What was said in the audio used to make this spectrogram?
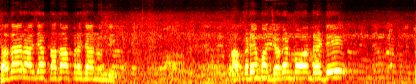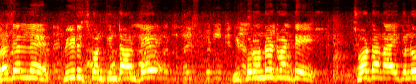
తదా రాజా తదా ప్రజా అని ఉంది అక్కడేమో జగన్మోహన్ రెడ్డి ప్రజల్ని పీడించుకొని తింటా ఉంటే ఇప్పుడున్నటువంటి చోట చోటా నాయకులు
